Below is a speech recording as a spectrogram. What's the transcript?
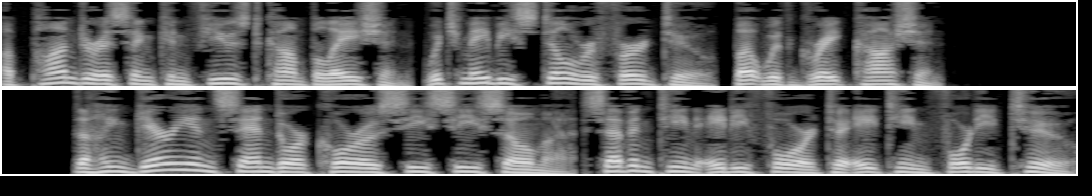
a ponderous and confused compilation, which may be still referred to, but with great caution. The Hungarian Sandor Koro C. Soma (1784–1842),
